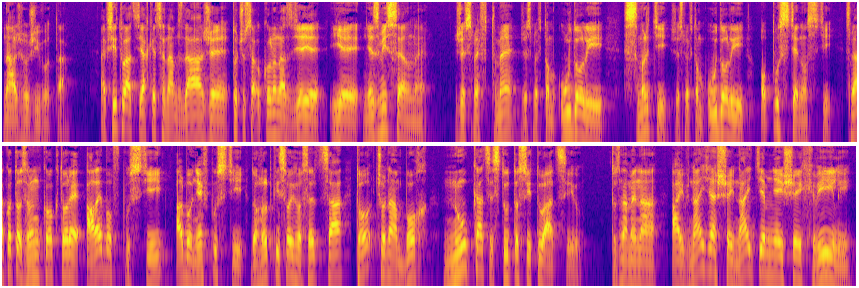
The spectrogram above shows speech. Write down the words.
nášho života. Aj v situáciách, keď sa nám zdá, že to, čo sa okolo nás deje, je nezmyselné, že sme v tme, že sme v tom údolí smrti, že sme v tom údolí opustenosti, sme ako to zrnko, ktoré alebo vpustí, alebo nevpustí do hĺbky svojho srdca to, čo nám Boh núka cez túto situáciu. To znamená, aj v najťažšej, najtemnejšej chvíli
